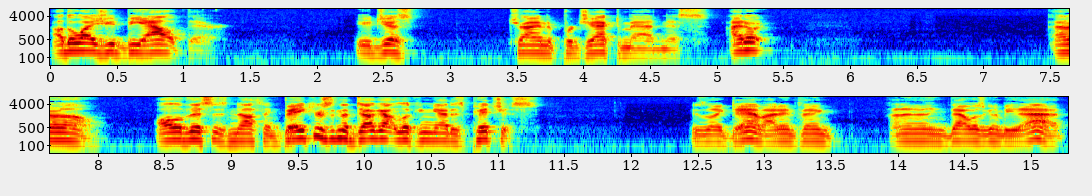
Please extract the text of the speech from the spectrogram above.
Otherwise, you'd be out there. You're just trying to project madness. I don't. I don't know. All of this is nothing. Baker's in the dugout looking at his pitches. He's like, damn, I didn't think I didn't think that was gonna be that.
